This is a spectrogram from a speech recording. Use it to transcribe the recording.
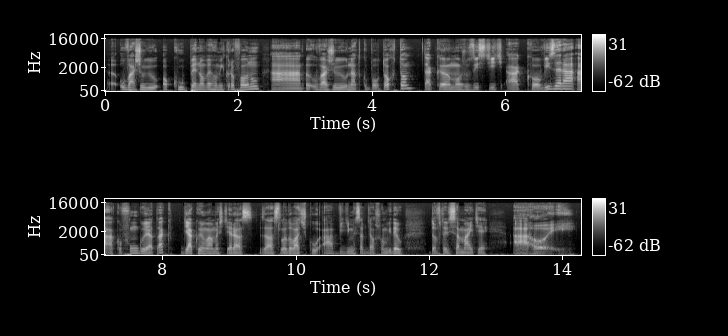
E, uvažujú o kúpe nového mikrofónu a uvažujú nad kúpou tohto, tak e, môžu zistiť, ako vyzerá a ako funguje a tak. Ďakujem vám ešte raz za sledovačku a vidíme sa v ďalšom videu. Dovtedy sa majte. Ahoj.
